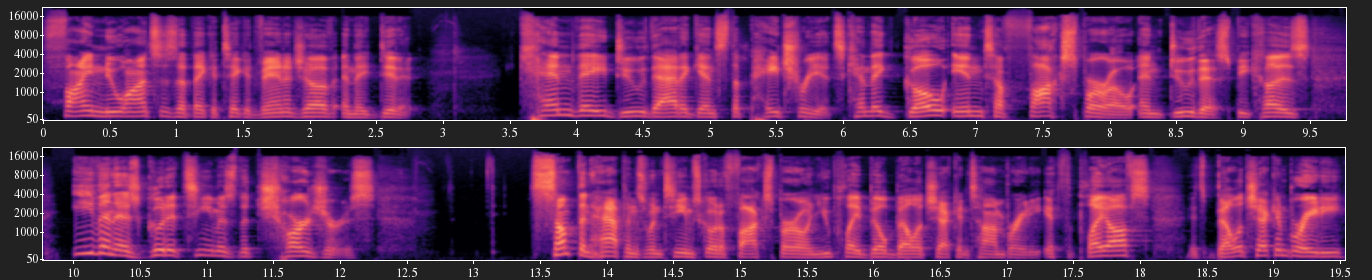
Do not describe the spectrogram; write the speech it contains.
find nuances that they could take advantage of, and they did it. Can they do that against the Patriots? Can they go into Foxborough and do this? Because even as good a team as the Chargers, something happens when teams go to Foxborough and you play Bill Belichick and Tom Brady. It's the playoffs, it's Belichick and Brady.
